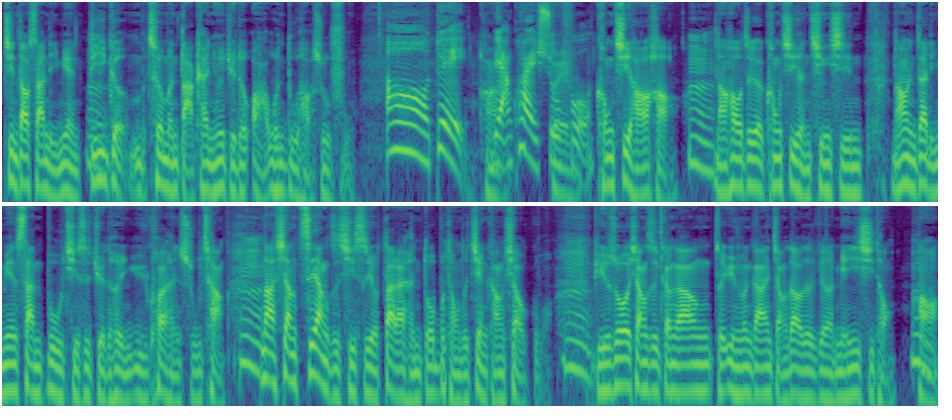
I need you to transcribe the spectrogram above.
进到山里面，第一个车门打开，你会觉得哇，温度好舒服。哦，对，凉快舒服，空气好好，嗯，然后这个空气很清新，然后你在里面散步，其实觉得很愉快、很舒畅。嗯，那像这样子，其实有带来很多不同的健康效果。嗯，比如说像是刚刚。刚这运芬刚才讲到这个免疫系统，好，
